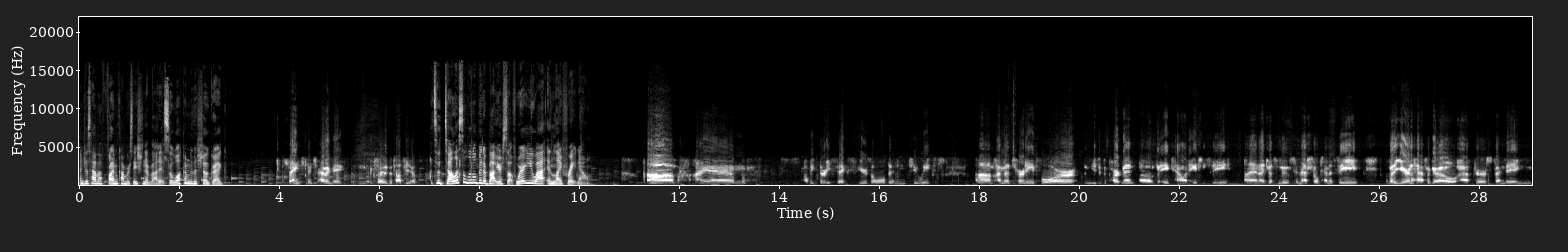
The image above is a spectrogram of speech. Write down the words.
and just have a fun conversation about it. So, welcome to the show, Greg. Thanks. Thanks for having me. I'm excited to talk to you. So, tell us a little bit about yourself. Where are you at in life right now? Um, I am. I'll be 36 years old in two weeks. Um, I'm an attorney for the music department of a talent agency, and I just moved to Nashville, Tennessee, about a year and a half ago after spending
